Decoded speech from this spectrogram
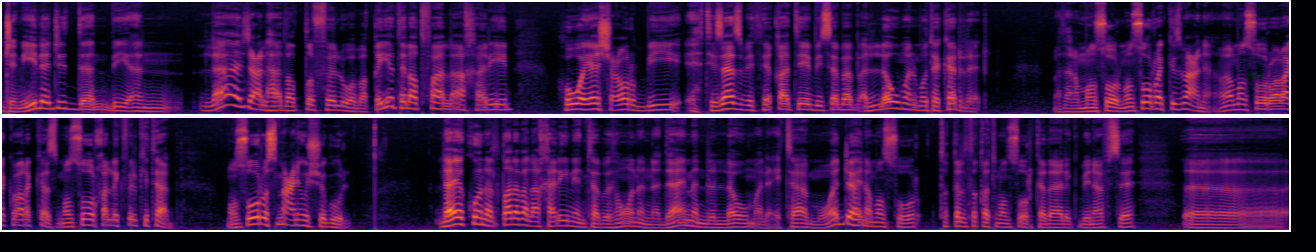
جميلة جدا بأن لا أجعل هذا الطفل وبقية الأطفال الآخرين هو يشعر باهتزاز بثقته بسبب اللوم المتكرر. مثلا منصور منصور ركز معنا. منصور وراك ما ركز منصور خليك في الكتاب. منصور اسمعني وش أقول لا يكون الطلبة الآخرين ينتبهون أن دائما اللوم العتاب موجه إلى منصور تقل ثقة منصور كذلك بنفسه. آه،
